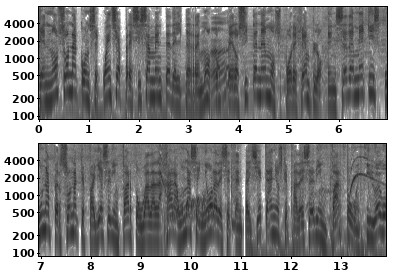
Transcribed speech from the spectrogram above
que no son a consecuencia precisamente del terremoto, pero sí tenemos, por ejemplo, en CDMX, una persona que fallece de infarto. Guadalajara, una señora de 77 años que padece de infarto, güey. Y luego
